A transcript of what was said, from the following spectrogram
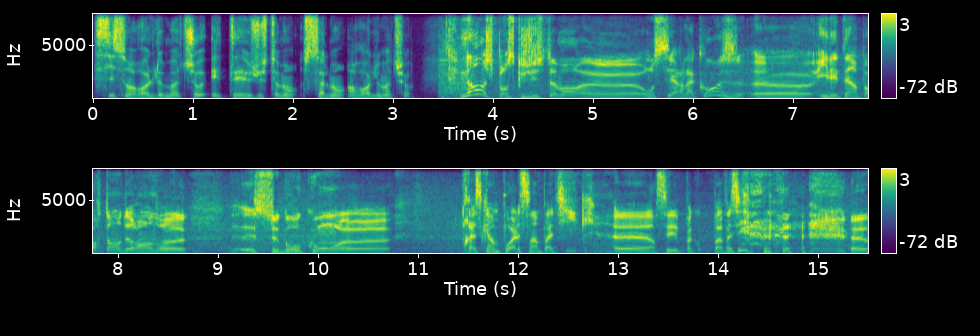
si son rôle de macho était justement seulement un rôle de macho. Non, je pense que justement, euh, on sert la cause. Euh, il était important de rendre euh, ce gros con euh, presque un poil sympathique. Euh, alors, c'est pas, pas facile. Euh,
